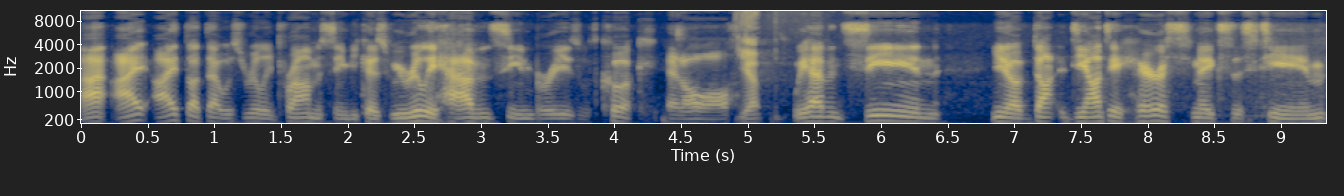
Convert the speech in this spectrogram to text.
I, I, I thought that was really promising because we really haven't seen Brees with Cook at all. Yep. We haven't seen, you know, if De- Deonte Harris makes this team,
